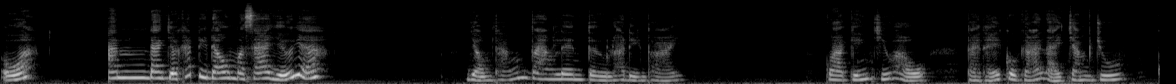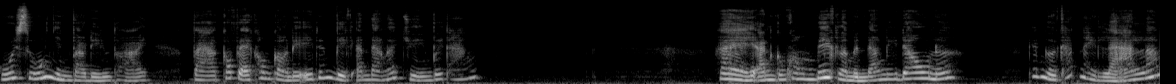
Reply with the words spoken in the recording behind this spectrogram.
Ủa, anh đang chở khách đi đâu mà xa dữ vậy? Giọng Thắng vang lên từ loa điện thoại. Qua kiến chiếu hậu, Tài thấy cô gái lại chăm chú, cúi xuống nhìn vào điện thoại và có vẻ không còn để ý đến việc anh đang nói chuyện với Thắng. Hey, anh cũng không biết là mình đang đi đâu nữa. Cái người khách này lạ lắm.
